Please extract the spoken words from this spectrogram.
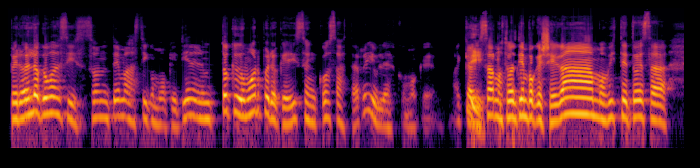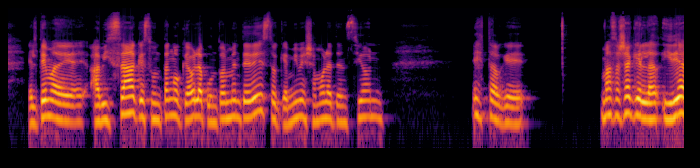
pero es lo que vos decís, son temas así como que tienen un toque de humor, pero que dicen cosas terribles, como que hay que avisarnos todo el tiempo que llegamos, ¿viste? Toda esa el tema de Avisá, que es un tango que habla puntualmente de eso, que a mí me llamó la atención. Esto que, más allá que la idea,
